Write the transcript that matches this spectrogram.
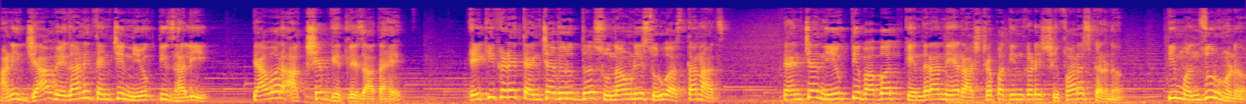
आणि ज्या वेगाने त्यांची नियुक्ती झाली त्यावर आक्षेप घेतले जात आहेत. एकीकडे त्यांच्या विरुद्ध सुनावणी सुरू असतानाच त्यांच्या नियुक्तीबाबत केंद्राने राष्ट्रपतींकडे शिफारस करणं ती मंजूर होणं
